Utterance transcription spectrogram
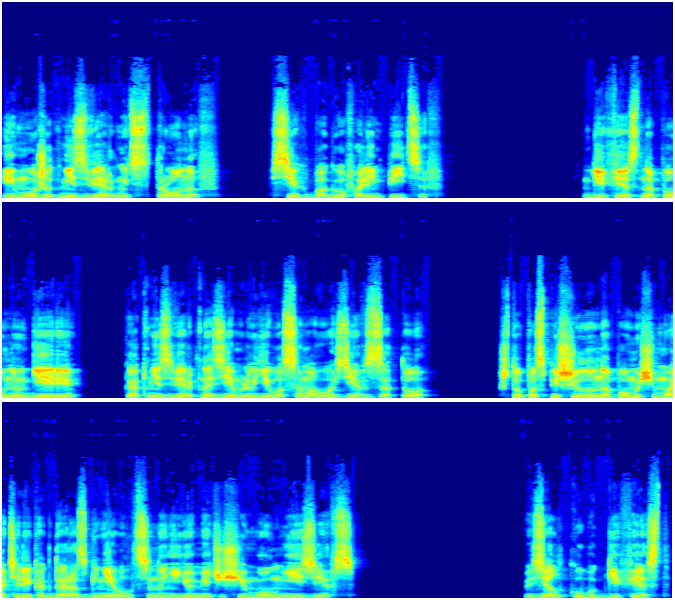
и может низвергнуть с тронов всех богов-олимпийцев. Гефест наполнил Гере, как низверг на землю его самого Зевс за то, что поспешила на помощь матери, когда разгневался на нее мечащий молнии Зевс. Взял кубок Гефест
